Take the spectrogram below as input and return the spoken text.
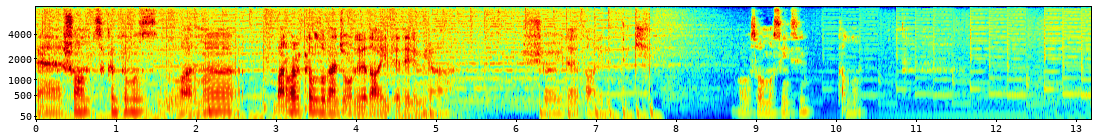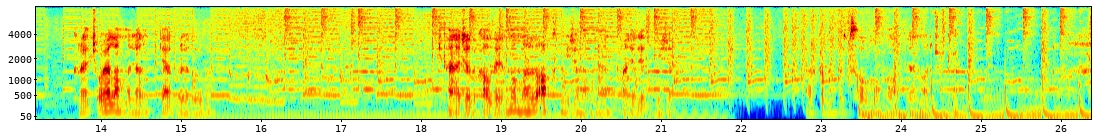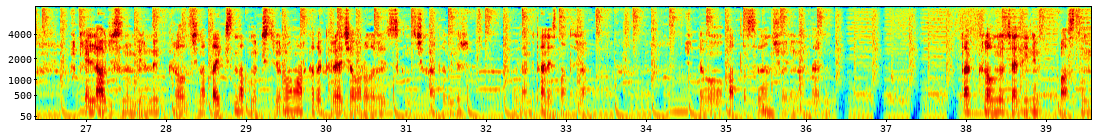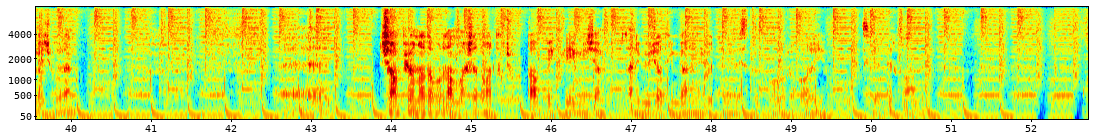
Ee, şu an sıkıntımız var mı barbar kralı bence oraya dahil edelim ya şöyle dahil ettik o savunması insin tamam Kraliçe oyalanma canım. Gel buraya doğru. İki tane cadı kaldı elimde. Onları da atmayacağım hemen. Acele etmeyeceğim. Arkamızda savunma falan filan var çünkü. Kelle avcısının birini kral için hatta ikisini de atmak istiyorum ama arkada kraliçe var. O da bir sıkıntı çıkartabilir. O yüzden bir tanesini atacağım. Şu devamı patlasın. Şöyle gönderdim. Hatta kralın özelliğini bastım mecburen. Ee, şampiyona da buradan başladım artık çok daha bekleyemeyeceğim. Bir tane büyücü atayım bir an önce temizlesin or- orayı. İskeletleri falan filan.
